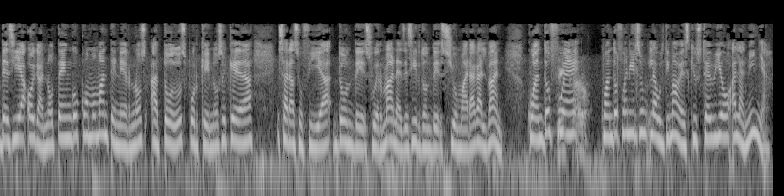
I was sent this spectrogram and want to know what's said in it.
decía, oiga, no tengo cómo mantenernos a todos, ¿por qué no se queda Sara Sofía donde su hermana, es decir, donde Xiomara Galván? ¿Cuándo Sí, fue, claro. ¿cuándo fue, Nilsson, la última vez que usted vio a la niña?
